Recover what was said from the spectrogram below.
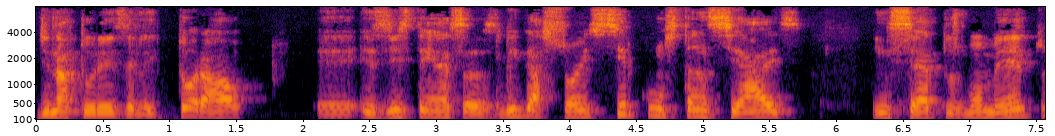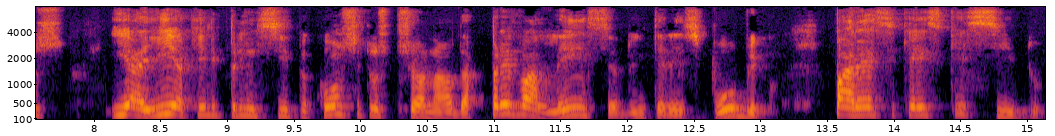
de natureza eleitoral. É, existem essas ligações circunstanciais em certos momentos, e aí aquele princípio constitucional da prevalência do interesse público parece que é esquecido.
